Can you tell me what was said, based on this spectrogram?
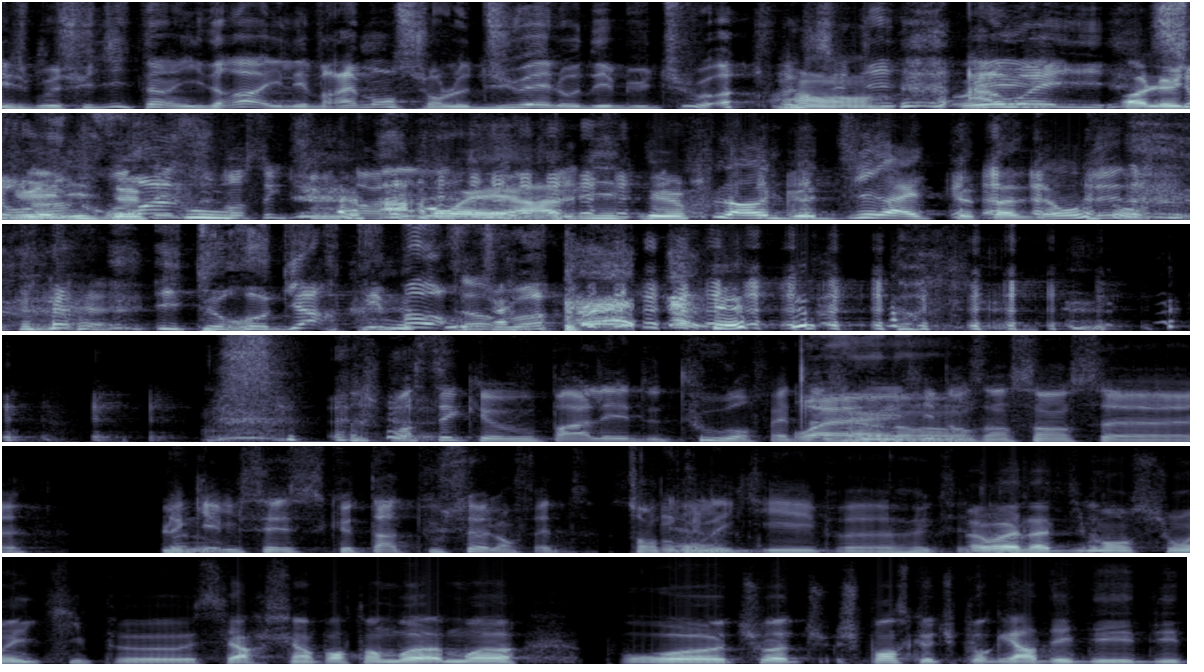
et je me suis dit, Hydra, il est vraiment sur le duel au début, tu vois. Je me suis Oh. dit, Oui. ah ouais, il, Oh, le dueliste de croise, fou. Je pensais que tu me parlais. Ah ouais, ah, il te flingue direct, t'as zéro chance. il te regarde, t'es mort, Non. tu vois. Je pensais que vous parliez de tout en fait. Ouais, Là, dans un sens. euh, le game c'est ce que t'as tout seul en fait, sans ton équipe, euh, etc. Ah ouais, la dimension équipe, euh, c'est archi important. Moi, moi pour, euh, tu vois, tu- je pense que tu peux regarder des, des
